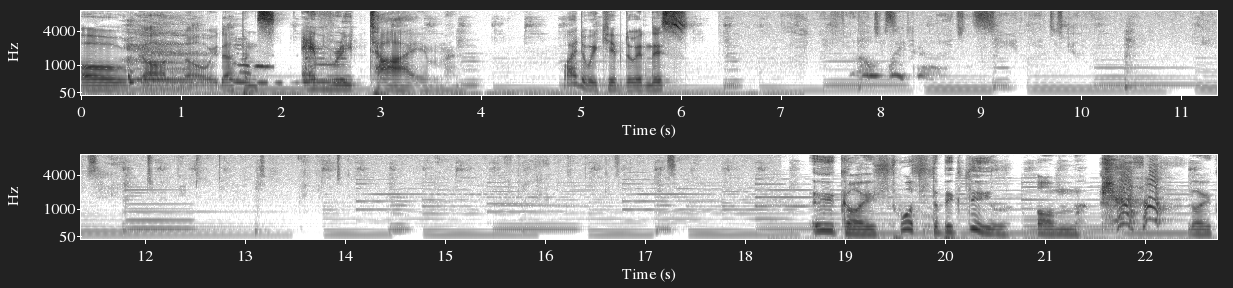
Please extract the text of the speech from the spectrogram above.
Oh god, no, it happens every time. Why do we keep doing this? Hey guys, what's the big deal? Um, like,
